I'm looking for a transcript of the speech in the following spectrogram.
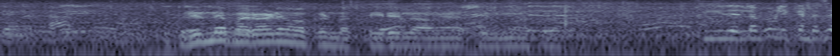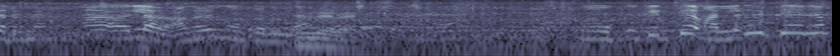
ചേട്ടാ ഇതിന്റെ പരിപാടി നോക്കണ്ടോ? സീരിയലോ അങ്ങനെ സിനിമാസോ? സീരിയലൊക്കെ വിളിക്കണ്ട ചേട്ടനെ. അല്ല അങ്ങനെ നോക്കുന്നില്ല നോക്ക്. കിട്ടിയ നല്ലത് കിട്ടിയ ഞാൻ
